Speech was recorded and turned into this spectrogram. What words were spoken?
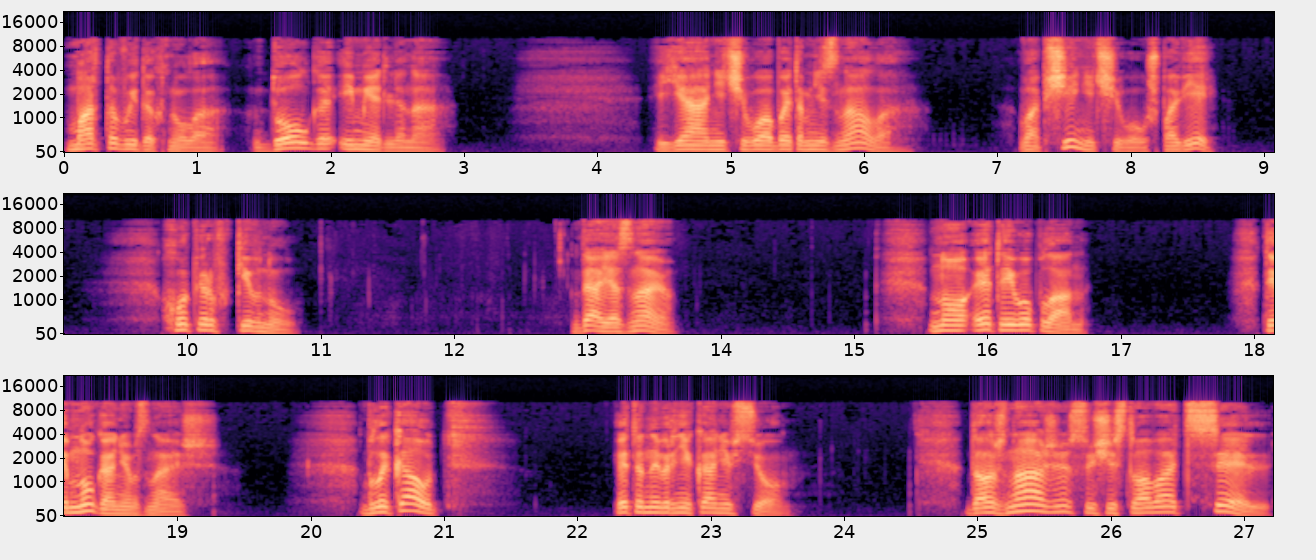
Марта выдохнула, долго и медленно. «Я ничего об этом не знала. Вообще ничего, уж поверь». Хоппер кивнул. «Да, я знаю. Но это его план. Ты много о нем знаешь. Блэкаут — это наверняка не все. Должна же существовать цель.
